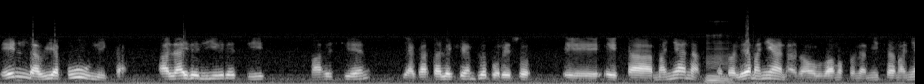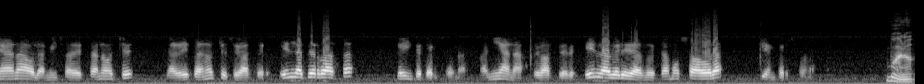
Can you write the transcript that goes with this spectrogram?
En la vía pública, al aire libre, sí, más de 100, y acá está el ejemplo, por eso eh, esta mañana, Mm. en realidad mañana, no vamos con la misa mañana o la misa de esta noche, la de esta noche se va a hacer en la terraza, 20 personas. Mañana se va a hacer en la vereda donde estamos ahora, 100 personas. Bueno,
